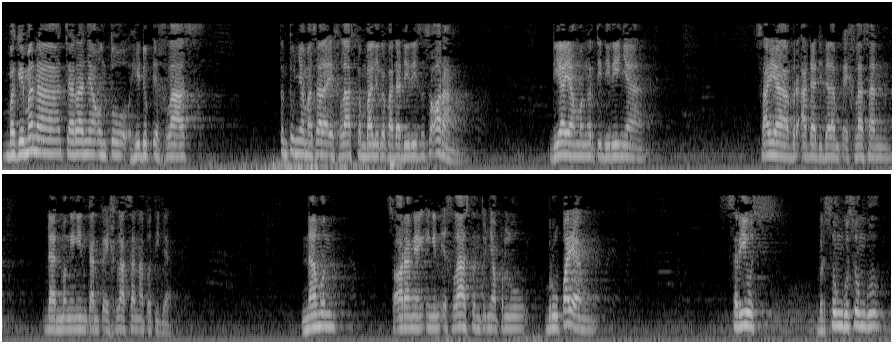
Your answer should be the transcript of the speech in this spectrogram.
Bagaimana caranya untuk hidup ikhlas? Tentunya masalah ikhlas kembali kepada diri seseorang. Dia yang mengerti dirinya. Saya berada di dalam keikhlasan dan menginginkan keikhlasan atau tidak. Namun seorang yang ingin ikhlas tentunya perlu berupaya yang serius, bersungguh-sungguh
